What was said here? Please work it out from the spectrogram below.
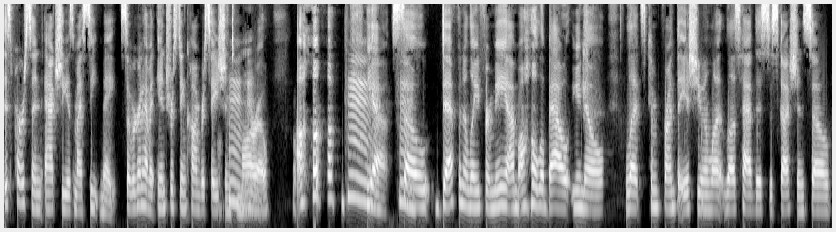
this person actually is my seatmate. So we're going to have an interesting conversation hmm. tomorrow. hmm. Yeah. Hmm. So definitely for me, I'm all about, you know, let's confront the issue and let, let's have this discussion. So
